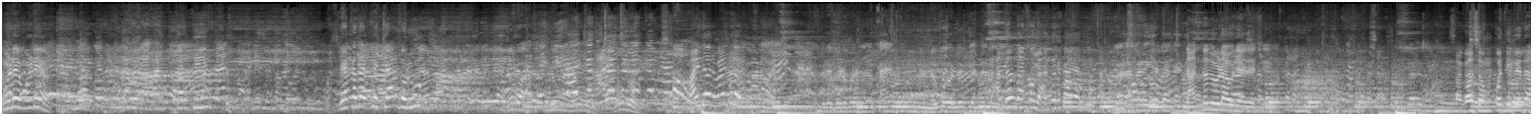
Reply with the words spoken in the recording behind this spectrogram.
वडे वडे. तर ती एका दाटले चार करू वायदर वायदर दाखवलं हांदल काय आहे? ते? दांदल उडावली त्याची. सगळा संप दिलेला.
